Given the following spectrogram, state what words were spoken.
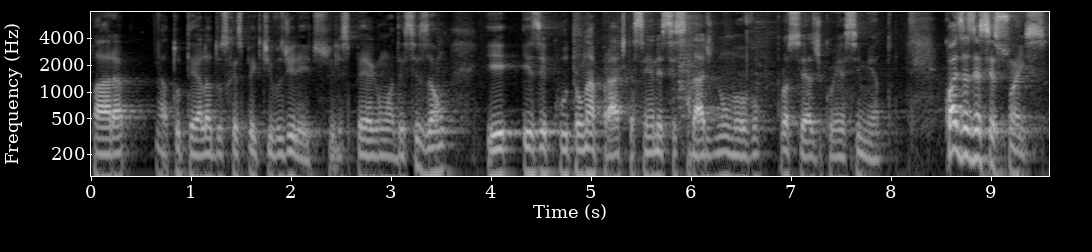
para a tutela dos respectivos direitos. Eles pegam a decisão e executam na prática sem a necessidade de um novo processo de conhecimento. Quais as exceções?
